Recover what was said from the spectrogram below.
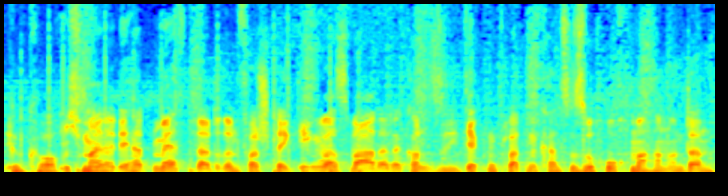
da. gekocht, ich meine, ja. der hat Meth da drin versteckt. Irgendwas war da. Da konntest du die Deckenplatten kannst du so hoch machen und dann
